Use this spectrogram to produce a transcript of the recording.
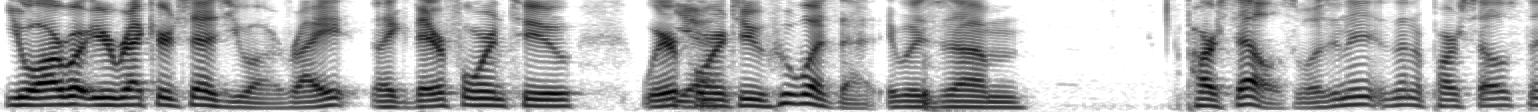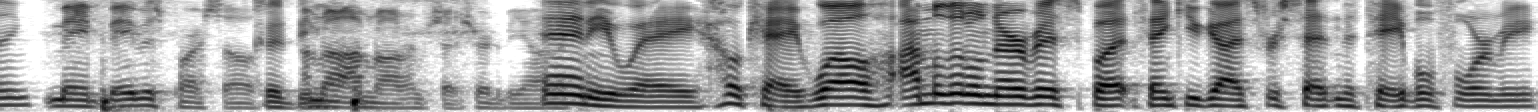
you are what your record says you are, right? Like they're four and two. We're Yeah. four and two. Who was that? It was um, Parcells, wasn't it? Isn't that a Parcells thing? Maybe Bavis Parcells. Could be. I'm not. I'm not. I'm sure, sure to be honest. Anyway, okay. Well, I'm a little nervous, but thank you guys for setting the table for me.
